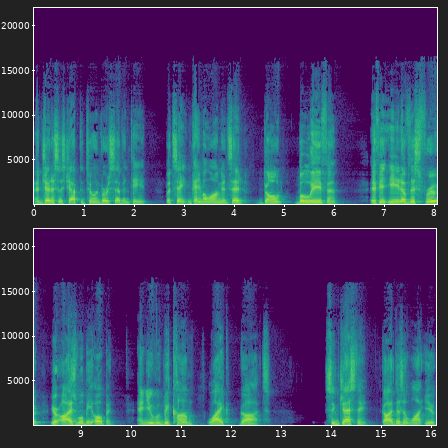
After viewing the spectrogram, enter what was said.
and Genesis chapter 2 and verse 17. But Satan came along and said, Don't believe him. If you eat of this fruit, your eyes will be open and you will become like gods. Suggesting God doesn't want you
